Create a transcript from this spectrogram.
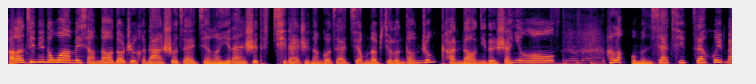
好了，今天的万万没想到到这和大家说再见了，依然是期待着能够在节目的评论当中看到你的身影哦。好了，我们下期再会吧。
